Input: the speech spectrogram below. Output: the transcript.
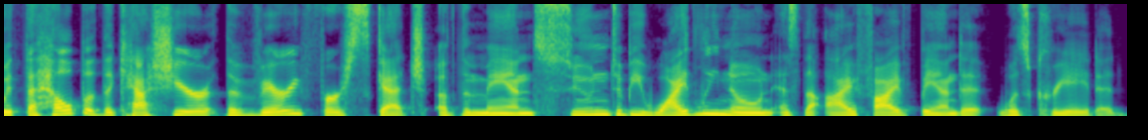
With the help of the cashier, the very first sketch of the man soon to be widely known as the I 5 bandit was created.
